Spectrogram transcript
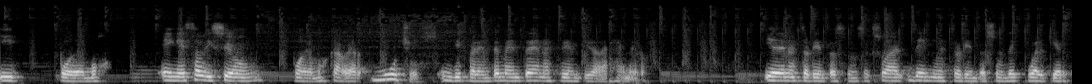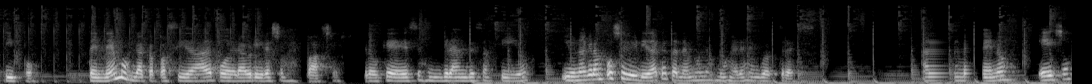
Y podemos, en esa visión, podemos caber muchos, indiferentemente de nuestra identidad de género y de nuestra orientación sexual, de nuestra orientación de cualquier tipo. Tenemos la capacidad de poder abrir esos espacios. Creo que ese es un gran desafío y una gran posibilidad que tenemos las mujeres en Web3. Al menos eso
